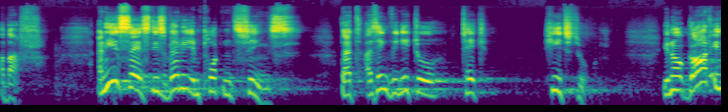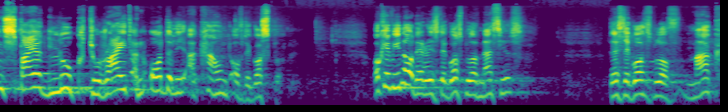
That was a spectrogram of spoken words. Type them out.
above. And he says these very important things that I think we need to take heed to. You know, God inspired Luke to write an orderly account of the gospel. Okay, we know there is the gospel of Matthew, there's the gospel of Mark,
